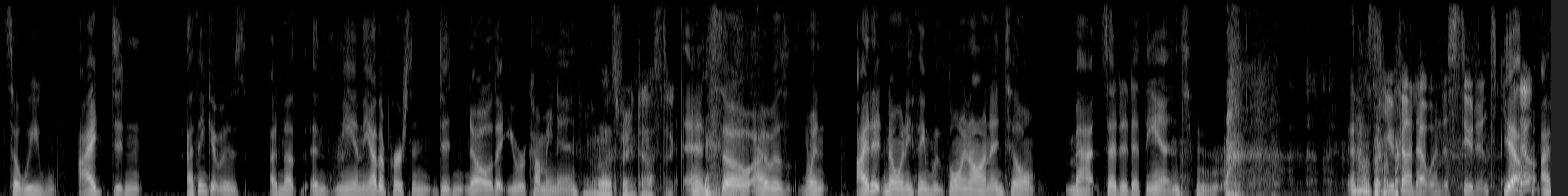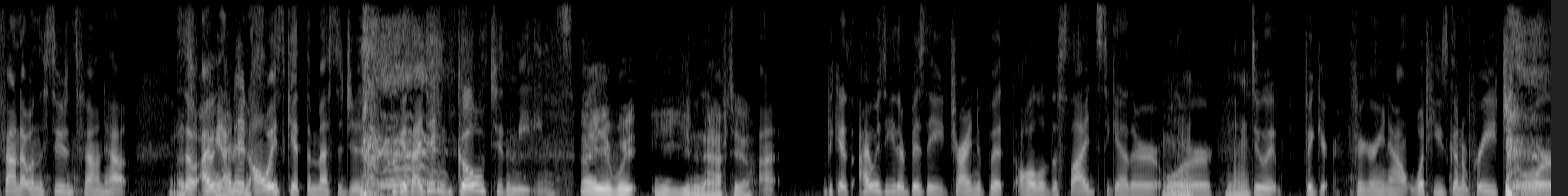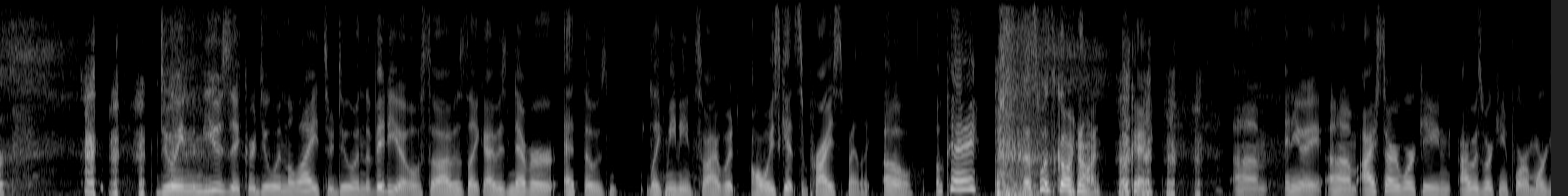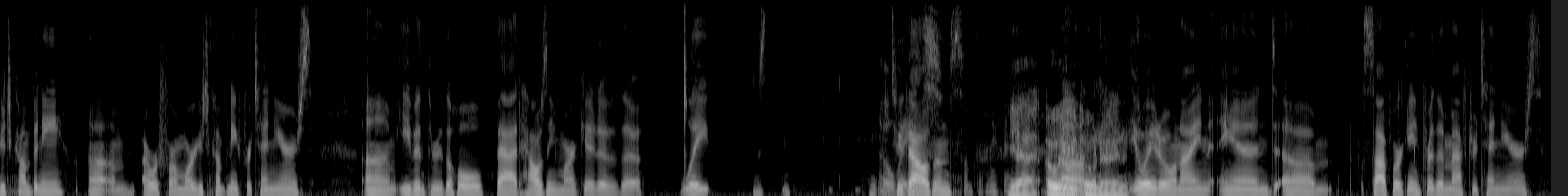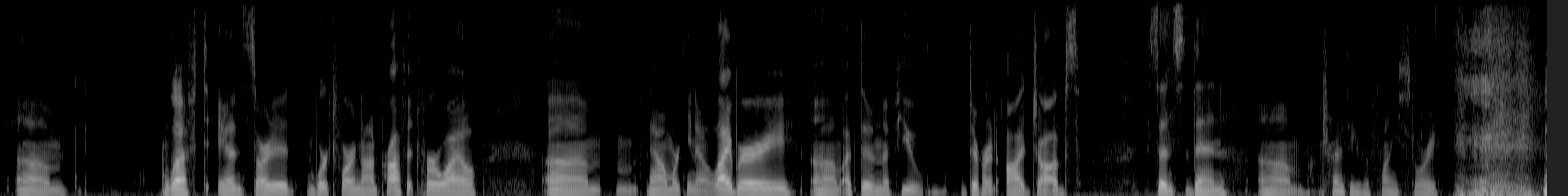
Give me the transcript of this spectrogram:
So we I didn't I think it was another and me and the other person didn't know that you were coming in. Oh, that's fantastic. And so I was when I didn't know anything was going on until Matt said it at the end. And I was like, you found out when the students. found yeah, out. I found out when the students found out. That's so I mean, I didn't always get the messages because I didn't go to the meetings Oh, you, we, you, you didn't have to. because I was either busy trying to put all of the slides together or mhm. do it figure figuring out what he's going to preach or doing the music or doing the lights or doing the video. So I was like, I was never at those like meetings, so I would always get surprised by like, oh, okay, that's what's going on. Okay. Um, anyway, um, I started working. I was working for a mortgage company. Um, I worked for a mortgage company for ten years, um, even through the whole bad housing market of the late Oh, 2000s. something like that. Yeah. Oh eight, um, oh nine. 08, 09, and um, stopped working for them after 10 years. Um, left and started worked for a nonprofit for a while. Um, now I'm working at a library. Um, I've done a few different odd jobs since then. Um, I'm trying to think of a funny story.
